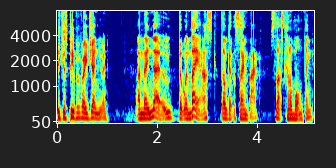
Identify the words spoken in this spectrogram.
because people are very genuine and they know that when they ask, they'll get the same back. So that's kind of one thing.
